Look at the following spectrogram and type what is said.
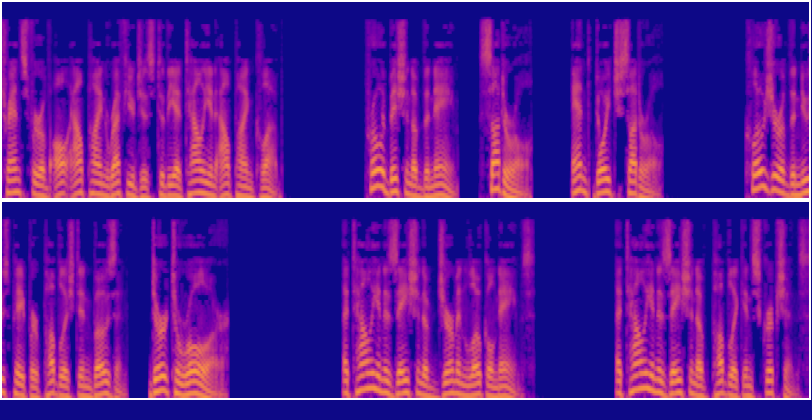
transfer of all Alpine refuges to the Italian Alpine Club. Prohibition of the name Südtirol and Deutsch Südtirol. Closure of the newspaper published in Bozen, Der Tiroler. Italianization of German local names. Italianization of public inscriptions.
